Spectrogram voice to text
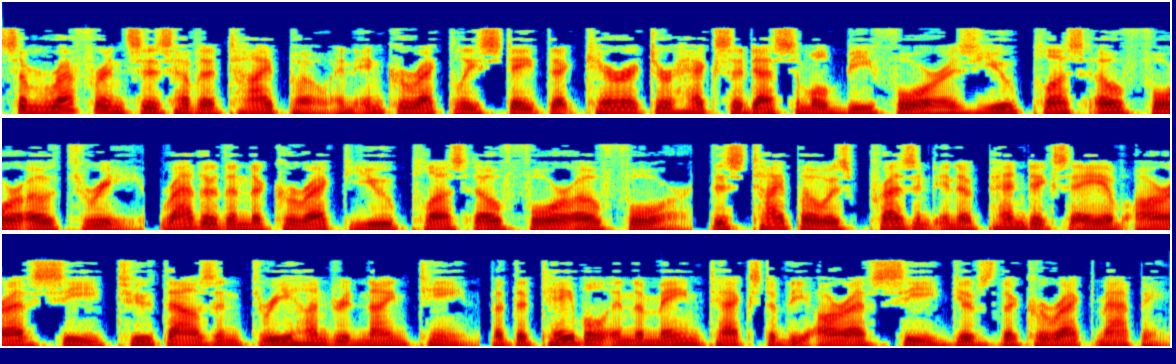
Some references have a typo and incorrectly state that character hexadecimal B4 is U plus 0403, rather than the correct U plus 0404. This typo is present in Appendix A of RFC 2319 but the table in the main text of the RFC gives the correct mapping.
